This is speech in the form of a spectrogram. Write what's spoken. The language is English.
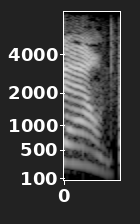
down.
